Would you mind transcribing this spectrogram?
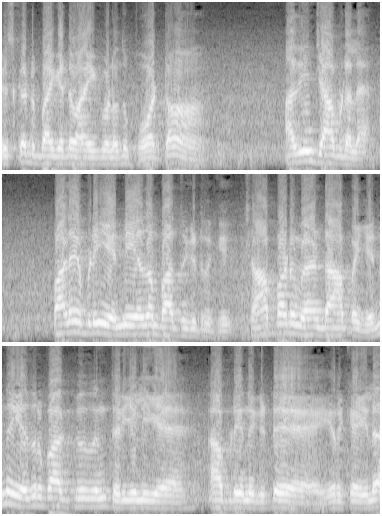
பிஸ்கட் பாக்கெட்டு வாங்கி கொண்டு வந்து போட்டோம். அதையும் சாப்பிடலை. பழையபடி என்னையே தான் பார்த்துக்கிட்டு இருக்கு. சாப்பாடும் வேண்டாம் அப்போ என்ன எதிர்பார்க்குதுன்னு தெரியலையே அப்படின்னுக்கிட்டு இருக்கையில்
